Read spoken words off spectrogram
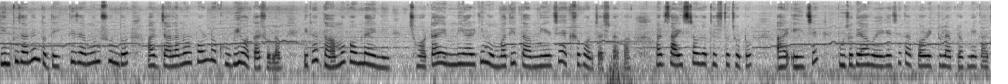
কিন্তু জানেন তো, দেখতে যেমন সুন্দর আর জ্বালানোর পর না খুবই হতাশ হলাম। এটার দামও কম নেয়নি। ছটা এমনি আর কি মোমবাতির দাম নিয়েছে একশো পঞ্চাশ টাকা। আর সাইজটাও যথেষ্ট ছোট। আর এই যে পুজো দেওয়া হয়ে গেছে, তারপর একটু ল্যাপটপ নিয়ে কাজ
